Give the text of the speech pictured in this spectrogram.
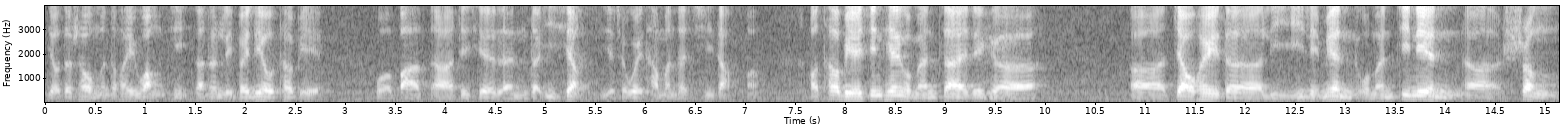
有的时候我们都会忘记，但是礼拜六特别。我把啊这些人的意向也是为他们的祈祷啊，好特别今天我们在这个呃教会的礼仪里面，我们纪念呃圣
